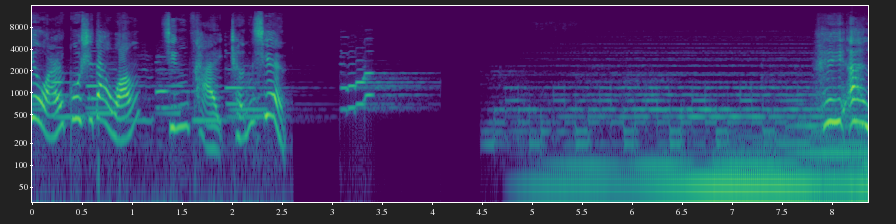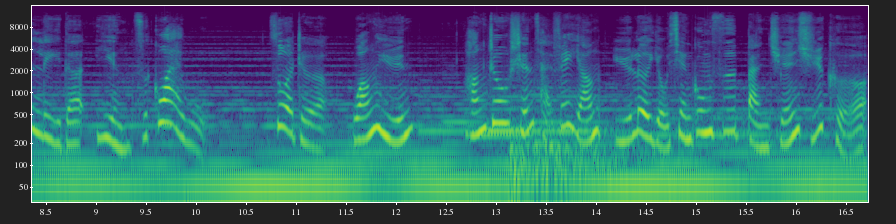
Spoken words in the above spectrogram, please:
幼儿故事大王精彩呈现。黑暗里的影子怪物，作者王云，杭州神采飞扬娱乐有限公司版权许可。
